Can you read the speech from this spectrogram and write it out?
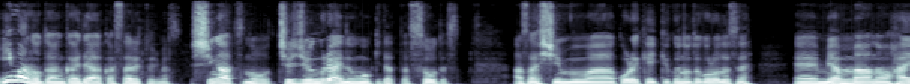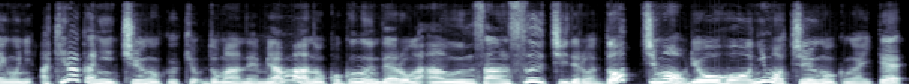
今の段階で明かされております。4月の中旬ぐらいの動きだったそうです。朝日新聞は、これ結局のところですね、えー、ミャンマーの背後に明らかに中国、まあね、ミャンマーの国軍であろうが、アウンサンスーチーであろうが、どっちも両方にも中国がいて、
